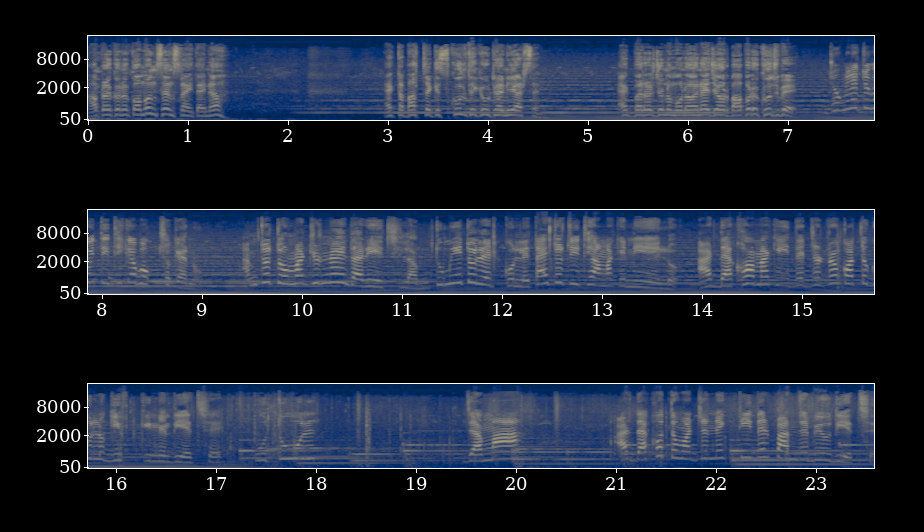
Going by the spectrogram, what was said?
আপনার কোনো কমন সেন্স নাই তাই না? একটা বাচ্চাকে স্কুল থেকে উঠে নিয়ে আসছেন। একবারের জন্য মনে হয় না যে ওর বাপরে খুঁজবে। জঙ্গলে তুমি তিথিকে বকছো কেন? আমি তো তোমার জন্যই দাঁড়িয়েছিলাম। তুমিই তো লেট করলে তাই তো তিথি আমাকে নিয়ে এলো। আর দেখো আমাকে ঈদের জন্য কতগুলো গিফট কিনে দিয়েছে। পুতুল জামা আর দেখো তোমার জন্য একটি ঈদের পাঞ্জাবিও দিয়েছে।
